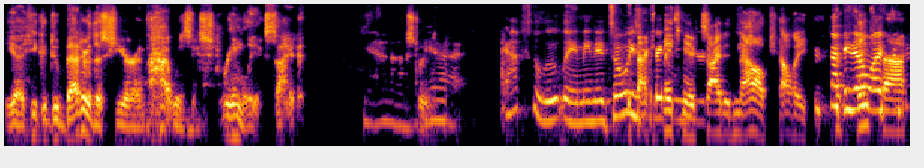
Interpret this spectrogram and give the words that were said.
yeah, he could do better this year, and I was extremely excited. Yeah, Extreme. yeah, absolutely. I mean, it's always it makes me excited now, Kelly. I know. I, back,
